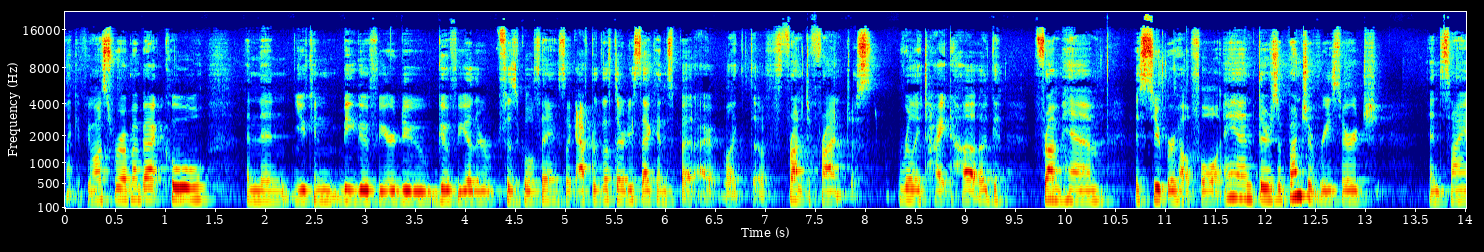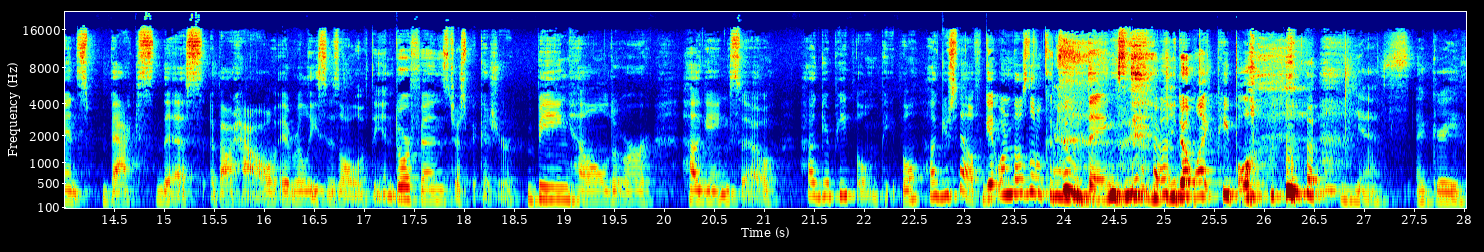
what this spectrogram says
Like, if he wants to rub my back, cool. And then you can be goofy or do goofy other physical things, like after the 30 seconds. But I like the front to front, just really tight hug from him is super helpful. And there's a bunch of research and science backs this about how it releases all of the endorphins just because you're being held or hugging. So hug your people, people. Hug yourself. Get one of those little cocoon things if you don't like people. yes, agreed.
